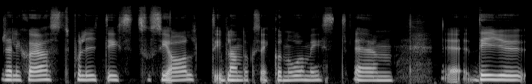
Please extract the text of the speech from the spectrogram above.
religiöst, politiskt, socialt, ibland också ekonomiskt. Ehm, eh, det är ju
